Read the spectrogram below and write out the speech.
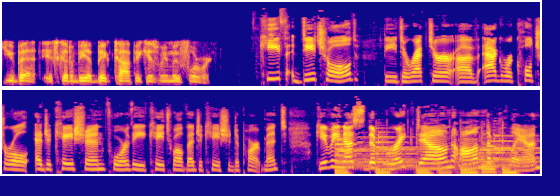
you bet, it's going to be a big topic as we move forward. Keith Dietzschold the Director of Agricultural Education for the K 12 Education Department, giving us the breakdown on the plan.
